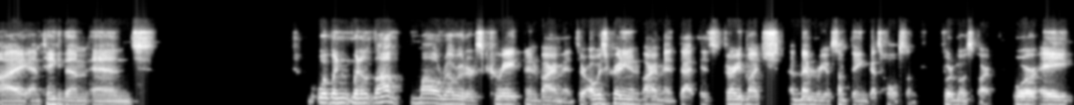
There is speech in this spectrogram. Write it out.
I am taking them and when when a lot of model railroaders create an environment, they're always creating an environment that is very much a memory of something that's wholesome for the most part, or a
